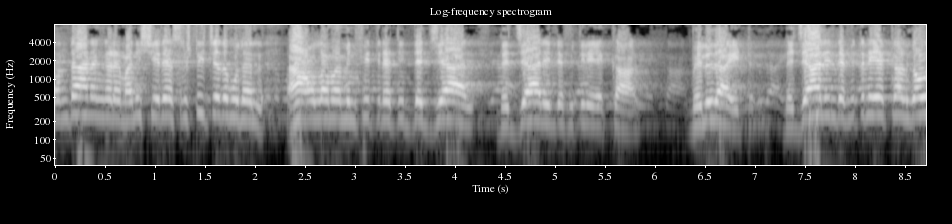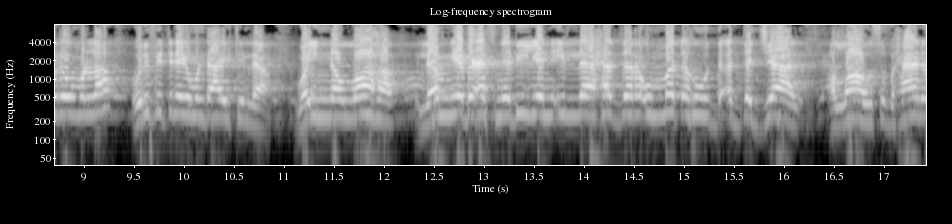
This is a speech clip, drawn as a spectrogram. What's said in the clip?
സന്താനങ്ങളെ മനുഷ്യരെ സൃഷ്ടിച്ചത് മുതൽ ദജ്ജാലിന്റെ ഫിത്നയേക്കാൾ വലുതായിട്ട്. ദജാലിന്റെ ഫിത്തനയേക്കാൾ ഗൗരവമുള്ള ഒരു ഫിത്തനയും ഉണ്ടായിട്ടില്ല. അള്ളാഹു സുബാനു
